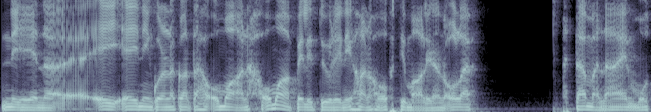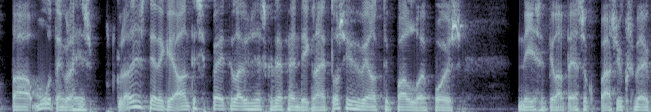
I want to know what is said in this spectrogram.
Niin ei, ei niin kuin ainakaan tähän omaan, omaan pelityyliin ihan optimaalinen ole tämä näin, mutta muuten kyllä siis, kyllä siis tietenkin Anticipateilla 97 Defending näin tosi hyvin otti palloja pois niissä tilanteissa, kun pääsi yksi v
